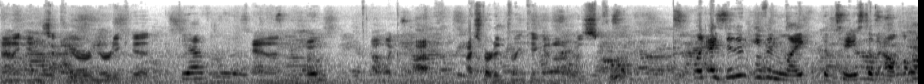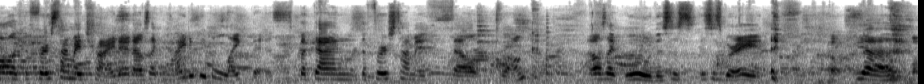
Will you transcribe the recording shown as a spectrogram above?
kind of insecure, nerdy kid, yeah. and boom, I like I, I started drinking, and I was cool. Like I didn't even like the taste of alcohol. Like the first time I tried it, I was like, why do people like this? But then the first time I felt drunk, I was like, ooh, this is this is great. Yeah. my,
